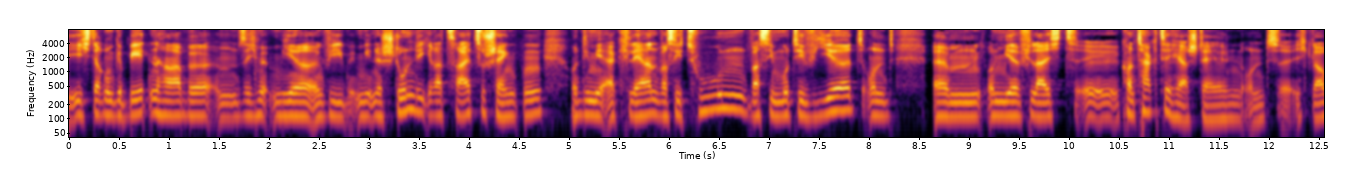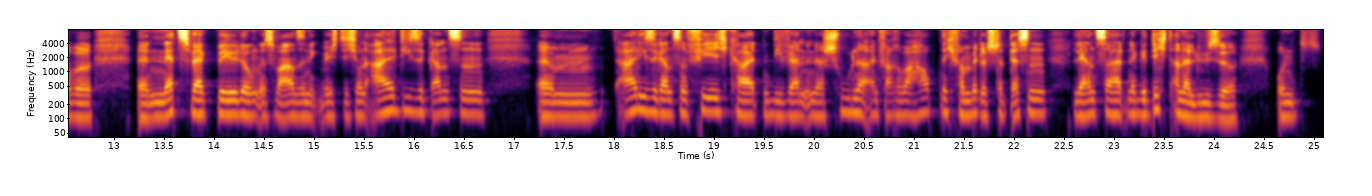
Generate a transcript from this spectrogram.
die ich darum gebeten habe, ähm, sich mit mir irgendwie mir eine Stunde ihrer Zeit zu schenken und die mir erklären, was sie tun, was sie motiviert und, ähm, und mir vielleicht äh, Kontakte herstellen. Und äh, ich glaube, äh, Netzwerkbildung ist wahnsinnig wichtig und all diese ganzen ähm, all diese ganzen Fähigkeiten, die werden in der Schule einfach überhaupt nicht vermittelt. Stattdessen lernst du halt eine Gedichtanalyse und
